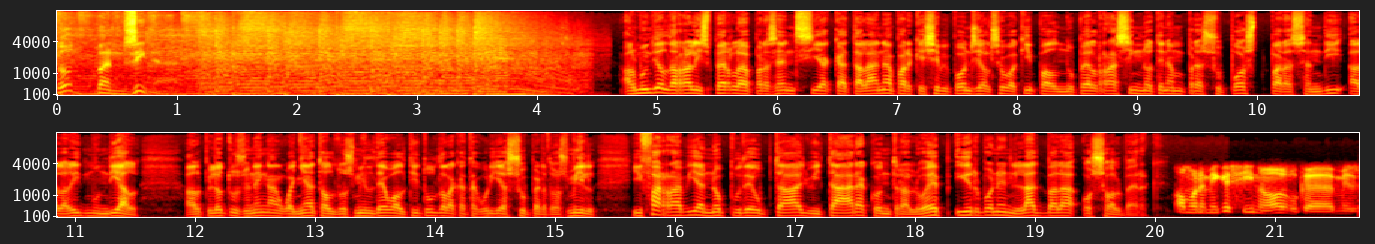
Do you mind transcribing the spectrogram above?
Tot benzina. El Mundial de Ral·lis perd la presència catalana perquè Xevi Pons i el seu equip, el Nopel Racing, no tenen pressupost per ascendir a l'elit mundial. El pilot usonenc ha guanyat el 2010 el títol de la categoria Super 2000 i fa ràbia no poder optar a lluitar ara contra l'Oeb, Irbonen, Latvala o Solberg. Home, una mica sí, no? El que més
